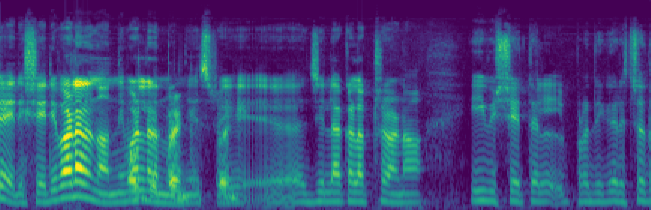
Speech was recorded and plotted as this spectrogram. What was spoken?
ശരി ശരി. വളരെ നന്ദി. വളരെ നന്ദി. ജില്ലാ കളക്ടറാണ് ഈ വിഷയത്തിൽ പ്രതികരിച്ചത്.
